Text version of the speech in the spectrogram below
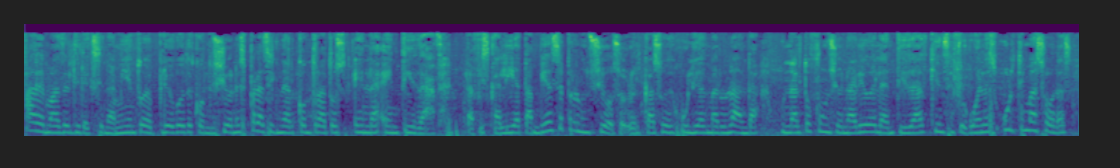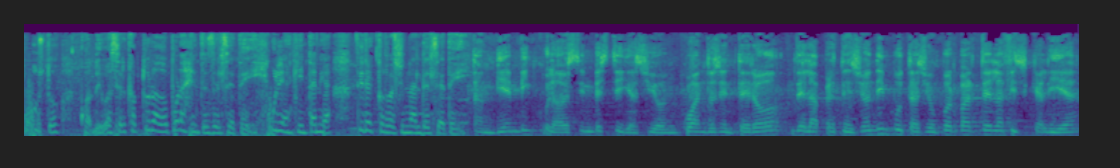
además del direccionamiento de pliego de condiciones para asignar contratos en la entidad. La Fiscalía también se pronunció sobre el caso de Julián Marulanda, un alto funcionario de la entidad quien se fugó en las últimas horas, justo cuando iba a ser capturado por agentes del CTI. Julián Quintanilla, director nacional del CTI también vinculado a esta investigación, cuando se enteró de la pretensión de imputación por parte de la Fiscalía,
